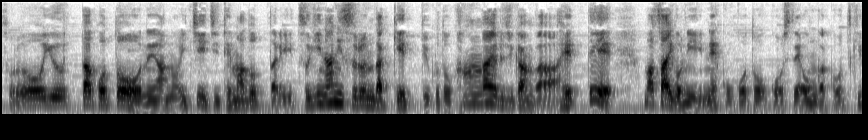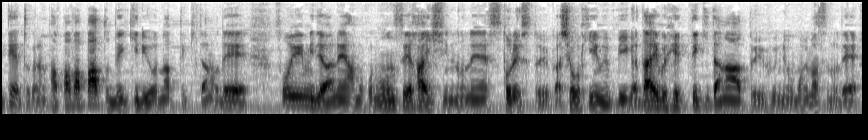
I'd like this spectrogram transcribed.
それを言ったことをね、あの、いちいち手間取ったり、次何するんだっけっていうことを考える時間が減って、まあ、最後にね、ここを投稿して音楽をつけてとかね、パパパパッとできるようになってきたので、そういう意味ではね、あの、この音声配信のね、ストレスというか、消費 MP がだいぶ減ってきたなというふうに思いますので、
